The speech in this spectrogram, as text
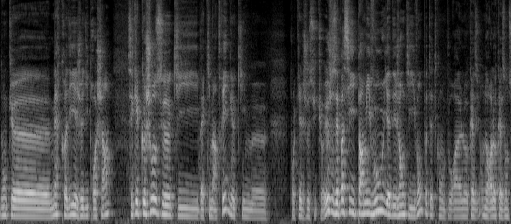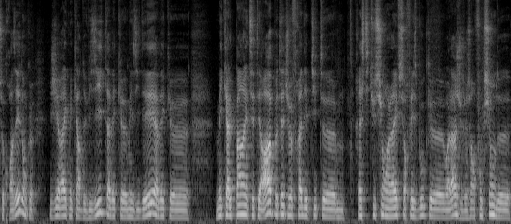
donc mercredi et jeudi prochain c'est quelque chose euh, qui, bah, qui m'intrigue, qui me, pour lequel je suis curieux. Je ne sais pas si parmi vous, il y a des gens qui y vont. Peut-être qu'on pourra on aura l'occasion de se croiser. Donc, euh, j'irai avec mes cartes de visite, avec euh, mes idées, avec mes calepins, etc. Peut-être je ferai des petites restitutions en live sur Facebook. voilà, en fonction de.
